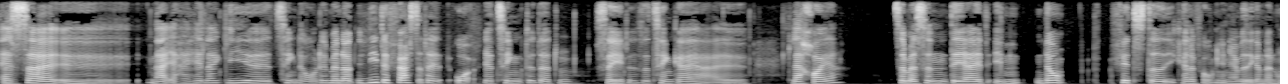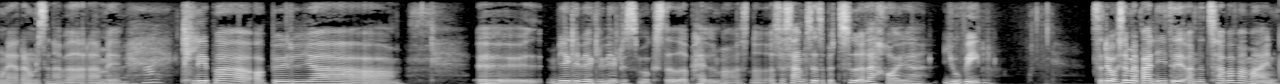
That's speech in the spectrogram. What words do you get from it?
Altså, øh, nej, jeg har heller ikke lige øh, tænkt over det. Men når, lige det første der, ord, jeg tænkte, da du sagde det, så tænker jeg øh, La Jolla, som er sådan, det er et enormt fedt sted i Kalifornien. Jeg ved ikke, om der er nogen af jer, der nogensinde har været der med nej. klipper og bølger og øh, virkelig, virkelig, virkelig smukt sted og palmer og sådan noget. Og så samtidig så betyder La Jolla juvel. Så det var simpelthen bare lige det, on the top of my mind,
